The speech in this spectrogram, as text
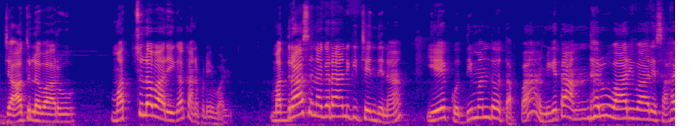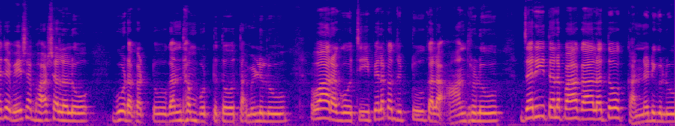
జాతులవారు మత్సుల వారీగా కనపడేవాళ్ళు. మద్రాసు నగరానికి చెందిన ఏ కొద్ది మందో తప్ప మిగతా అందరూ వారి వారి సహజ వేషభాషలలో గూడకట్టు గంధం బొట్టుతో తమిళులు వారగోచి పిలక జుట్టు కల ఆంధ్రులు జరీతల పాగాలతో కన్నడిగులు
